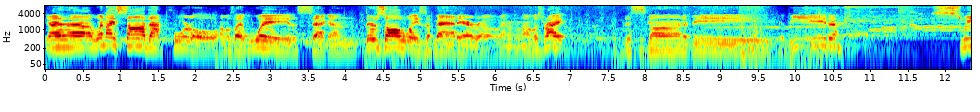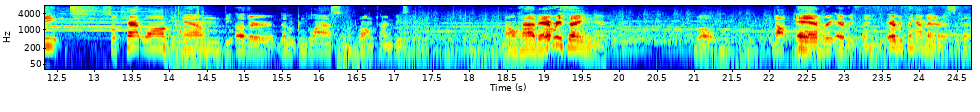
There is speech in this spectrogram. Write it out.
Yeah, uh, when I saw that portal, I was like, wait a second, there's always a bad arrow, and I was right. This is gonna be a bead. Sweet. So catwalk and the other, the last wrong turn, basically. And I'll have everything! Well, not every everything. Everything I'm interested in.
